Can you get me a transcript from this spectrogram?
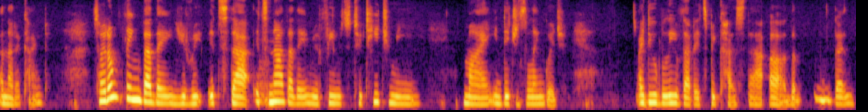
another kind. So I don't think that they it's that it's not that they refused to teach me my indigenous language. I do believe that it's because that uh, the that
